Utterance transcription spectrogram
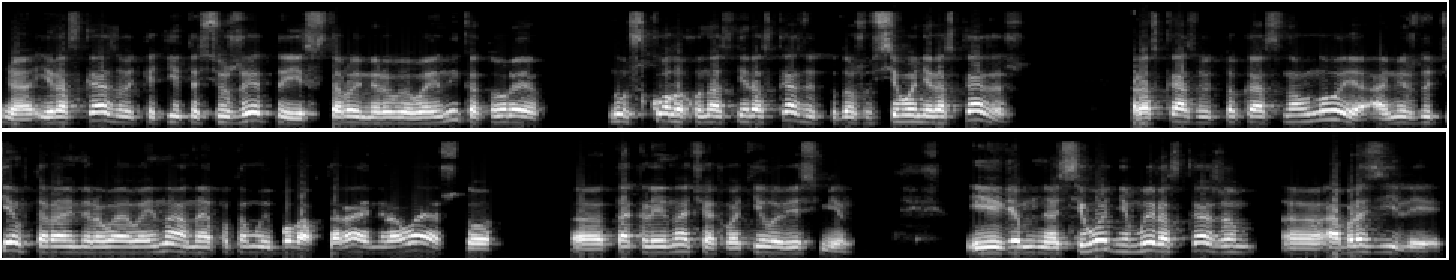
и рассказывать какие-то сюжеты из Второй мировой войны, которые ну, в школах у нас не рассказывают, потому что всего не расскажешь рассказывают только основное, а между тем Вторая мировая война, она потому и была Вторая мировая, что э, так или иначе охватила весь мир. И сегодня мы расскажем э, о Бразилии,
